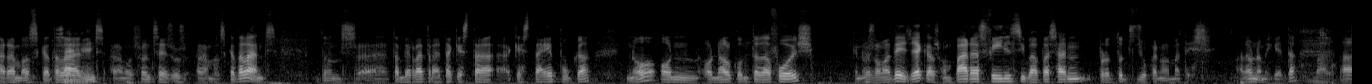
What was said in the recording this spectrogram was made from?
ara amb els catalans, sí. ara amb els francesos, ara amb els catalans. Doncs eh, també retrata aquesta, aquesta època no? on, on el comte de Foix, que no és el mateix, eh? que són pares, fills, i va passant, però tots juguen al mateix, vale? una miqueta. Val. Uh,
